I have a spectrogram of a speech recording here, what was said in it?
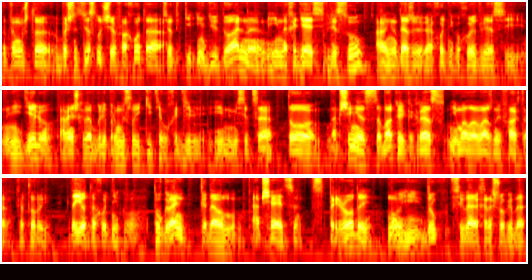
Потому что в большинстве случаев охота все-таки индивидуальная. И находясь в лесу, а иногда же охотник уходит в лес и на неделю, а раньше, когда были промысловики, те уходили и на месяца, то общение с собакой как раз немаловажный фактор, который дает охотнику ту грань, когда он общается с природой. Ну и друг всегда хорошо, когда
